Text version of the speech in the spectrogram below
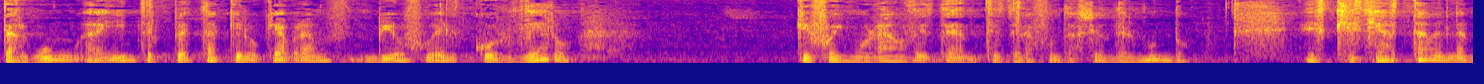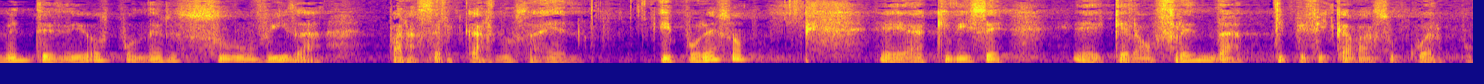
Targum ahí interpreta que lo que Abraham vio fue el cordero que fue inmolado desde antes de la fundación del mundo. Es que ya estaba en la mente de Dios poner su vida para acercarnos a Él. Y por eso eh, aquí dice, eh, que la ofrenda tipificaba su cuerpo.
